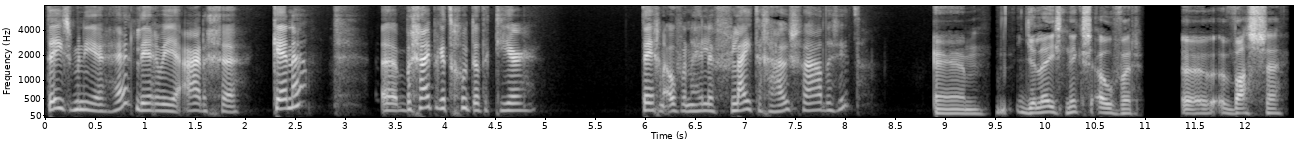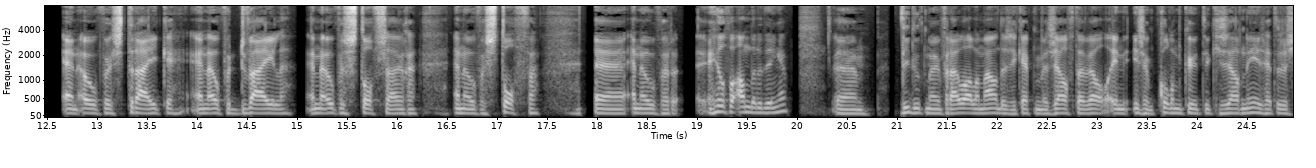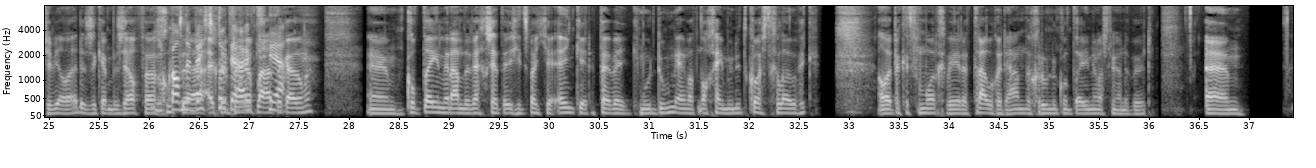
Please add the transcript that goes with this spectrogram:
deze manier hè, leren we je aardig uh, kennen. Uh, begrijp ik het goed dat ik hier tegenover een hele vlijtige huisvader zit? Um, je leest niks over uh, wassen en over strijken en over dweilen en over stofzuigen en over stoffen en over heel veel andere dingen. Um, die doet mijn vrouw allemaal. Dus ik heb mezelf daar wel in, in zo'n column kun je jezelf neerzetten als je wil. Hè? Dus ik heb mezelf goed uh, uit de verf laten komen. Um, container aan de weg zetten is iets wat je één keer per week moet doen. En wat nog geen minuut kost, geloof ik. Al heb ik het vanmorgen weer trouw gedaan. De groene container was nu aan de beurt. Um,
